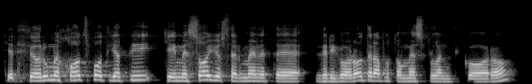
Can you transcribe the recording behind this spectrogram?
και τη θεωρούμε hot spot γιατί και η Μεσόγειος θερμαίνεται γρηγορότερα από το μέσο πλανητικό όρο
